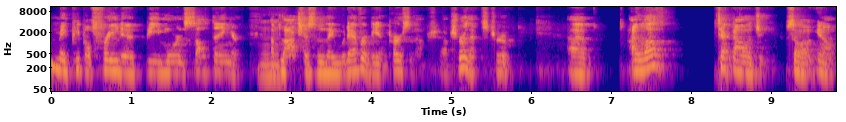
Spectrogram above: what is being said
make people free to be more insulting or mm-hmm. obnoxious than they would ever be in person. I'm, I'm sure that's true. Uh, I love technology. So, you know,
